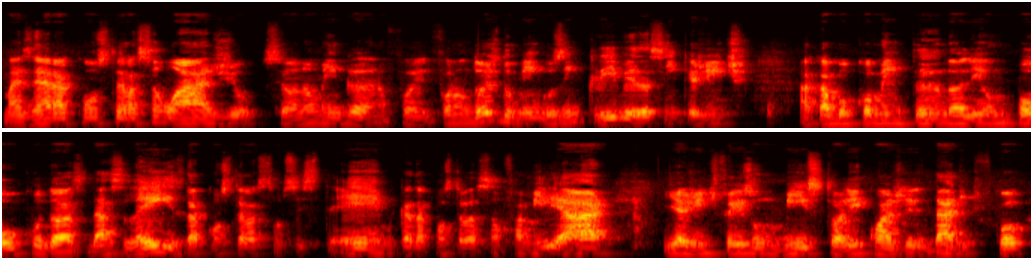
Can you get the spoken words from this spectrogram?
mas era a constelação ágil, se eu não me engano. Foi, foram dois domingos incríveis, assim, que a gente acabou comentando ali um pouco das, das leis da constelação sistêmica, da constelação familiar, e a gente fez um misto ali com agilidade que ficou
